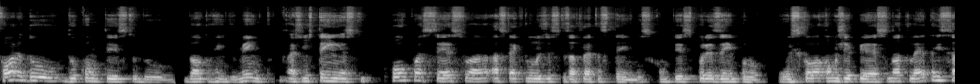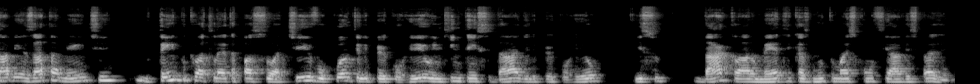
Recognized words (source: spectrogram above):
Fora do, do contexto do, do alto rendimento, a gente tem pouco acesso às tecnologias que os atletas têm. Nesse contexto, por exemplo, eles colocam um GPS no atleta e sabem exatamente o tempo que o atleta passou ativo, o quanto ele percorreu, em que intensidade ele percorreu. Isso dá, claro, métricas muito mais confiáveis para a gente.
